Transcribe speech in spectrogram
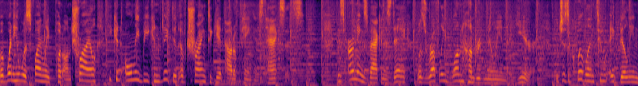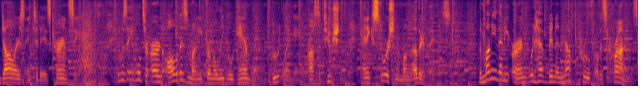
but when he was finally put on trial, he could only be convicted of trying to get out of paying his taxes. His earnings back in his day was roughly 100 million a year, which is equivalent to a billion dollars in today's currency. He was able to earn all of his money from illegal gambling, bootlegging, prostitution, and extortion, among other things. The money that he earned would have been enough proof of his crimes,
